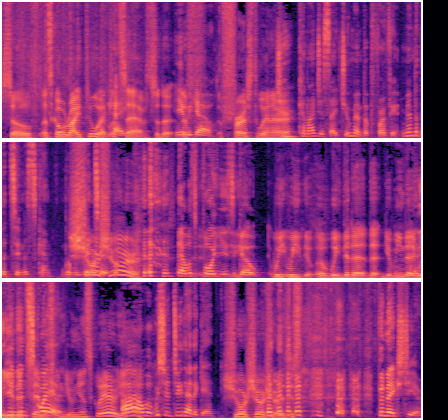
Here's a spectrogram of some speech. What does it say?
So let's go right to it. Okay. Let's have so the Here the, we go. the first winner. You- can I just say? Do you remember before I forget? Remember the Timmers camp when we Sure, went to? sure. Sure. that was four years ago. we we uh, we did a. The, you mean the we Union did Square. in Union Square? Yeah. Ah, well, we should do that again Sure, sure, sure. It's just for next year.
